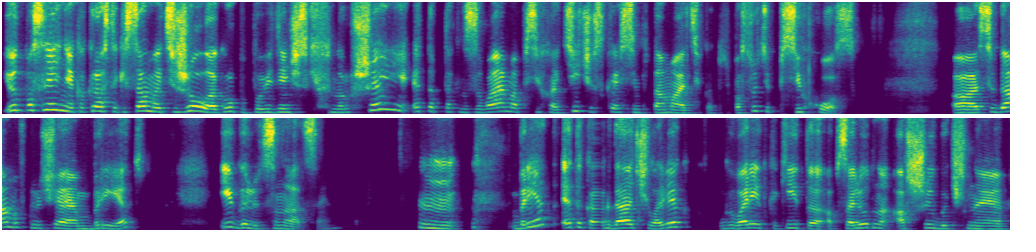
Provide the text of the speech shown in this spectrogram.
И вот последняя, как раз-таки самая тяжелая группа поведенческих нарушений – это так называемая психотическая симптоматика, то есть, по сути, психоз. А, сюда мы включаем бред и галлюцинации. Бред – это когда человек говорит какие-то абсолютно ошибочные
